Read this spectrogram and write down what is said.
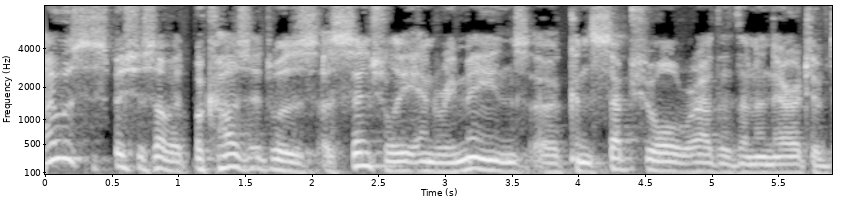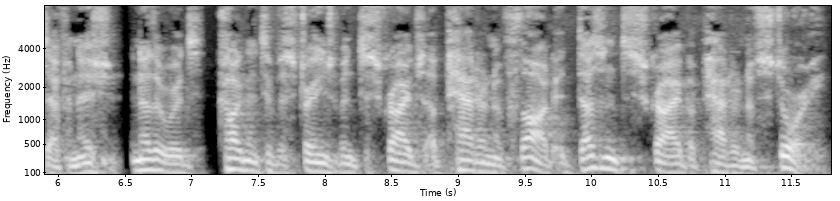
I was suspicious of it because it was essentially and remains a conceptual rather than a narrative definition. In other words, cognitive estrangement describes a pattern of thought. It doesn't describe a pattern of story.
